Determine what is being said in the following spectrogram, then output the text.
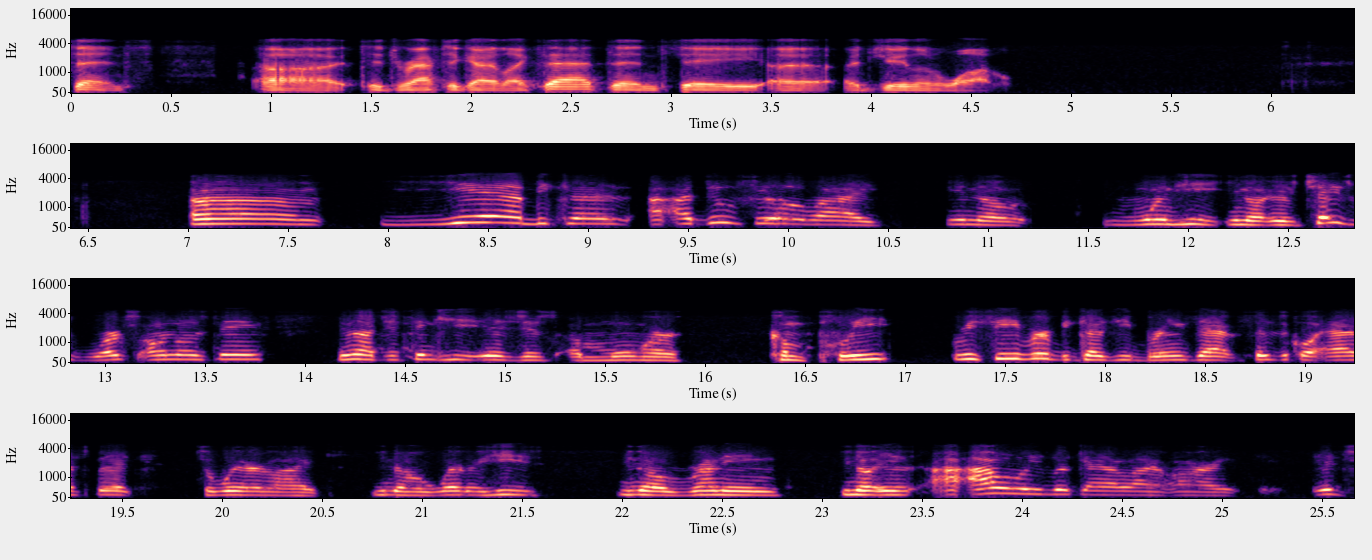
sense uh, to draft a guy like that than say a, a Jaylen Waddle? Um, yeah, because I, I do feel like you know when he, you know, if Chase works on those things, then I just think he is just a more complete receiver because he brings that physical aspect to where like you know whether he's you know running you know if, I, I only look at it like all right it's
